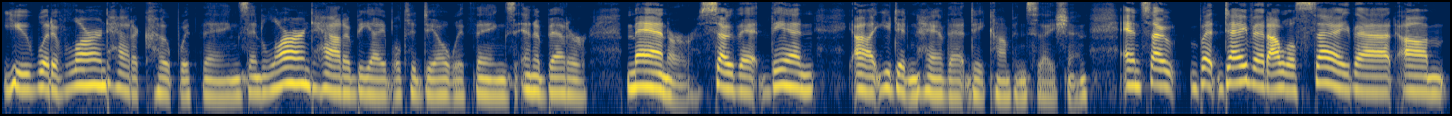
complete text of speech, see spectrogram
you would have learned how to cope with things and learned how to be able to deal with things in a better manner so that then uh, you didn't have that decompensation. And so, but David, I will say that. Um,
